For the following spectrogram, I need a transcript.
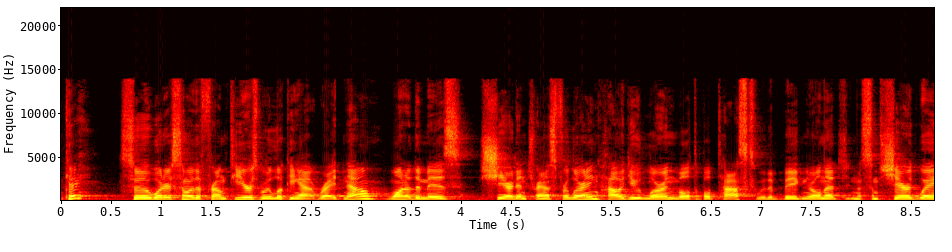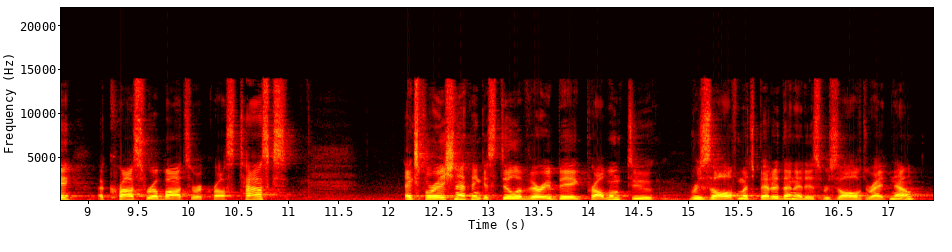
Okay, so what are some of the frontiers we're looking at right now? One of them is shared and transfer learning. How do you learn multiple tasks with a big neural net in some shared way across robots or across tasks? Exploration, I think, is still a very big problem to resolve much better than it is resolved right now.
